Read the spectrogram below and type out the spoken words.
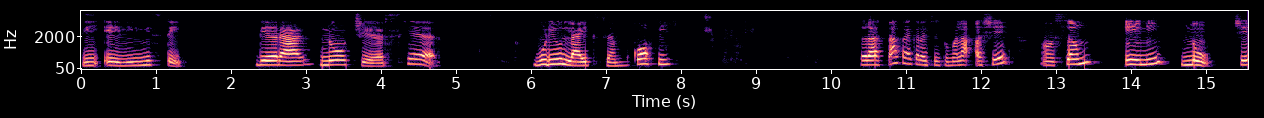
see any mistake. There are no chairs here. Would you like some coffee? तर आता काय करायचे तुम्हाला असे सम एनी नो चे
